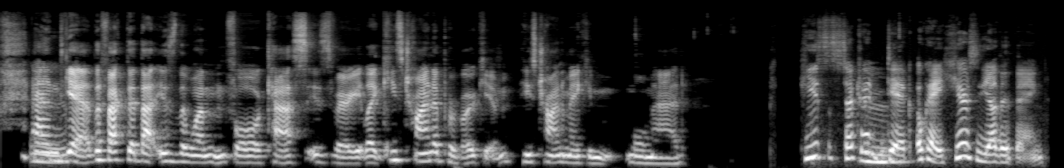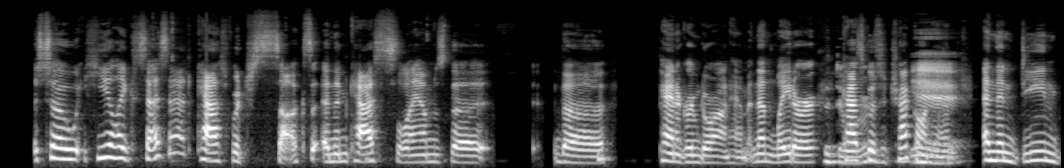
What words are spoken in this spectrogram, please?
and Mm. yeah, the fact that that is the one for Cass is very like he's trying to provoke him. He's trying to make him more mad. He's such a Mm. dick. Okay, here's the other thing. So he like says that Cass, which sucks, and then Cass slams the the panic room door on him, and then later The Cass goes to check on him, and then Dean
